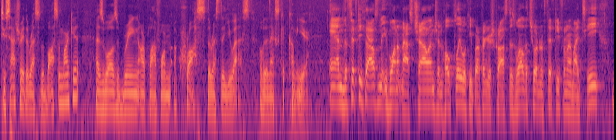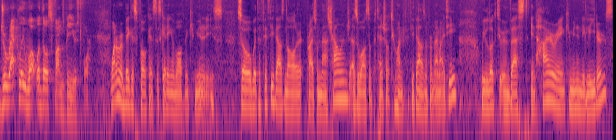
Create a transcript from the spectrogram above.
to saturate the rest of the Boston market, as well as bring our platform across the rest of the US over the next coming year. And the 50,000 that you've won at MassChallenge, and hopefully we'll keep our fingers crossed as well, the 250 from MIT, directly what would those funds be used for? One of our biggest focus is getting involved in communities. So with a $50,000 prize from MassChallenge, as well as a potential 250,000 from MIT, we look to invest in hiring community leaders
